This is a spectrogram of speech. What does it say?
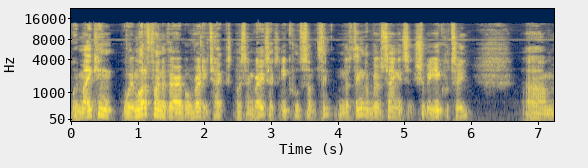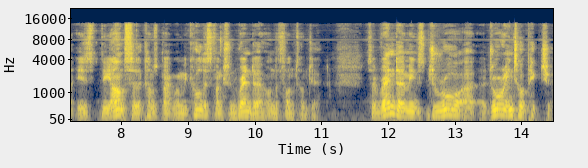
we're making, we're modifying the variable ready text by saying ready text equals something, and the thing that we're saying it should be equal to um, is the answer that comes back when we call this function render on the font object. So render means draw, uh, draw into a picture.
